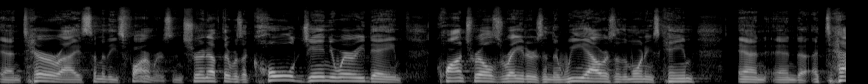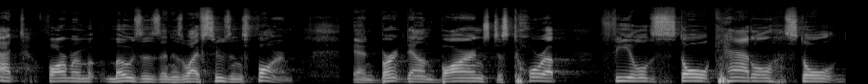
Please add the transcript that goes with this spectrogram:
and terrorize some of these farmers. And sure enough, there was a cold January day. Quantrill's raiders in the wee hours of the mornings came and, and uh, attacked Farmer Moses and his wife Susan's farm and burnt down barns, just tore up fields, stole cattle, stole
